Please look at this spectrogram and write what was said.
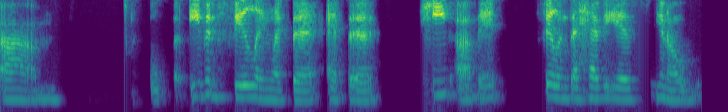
um, even feeling like the, at the heat of it, feeling the heaviest, you know,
